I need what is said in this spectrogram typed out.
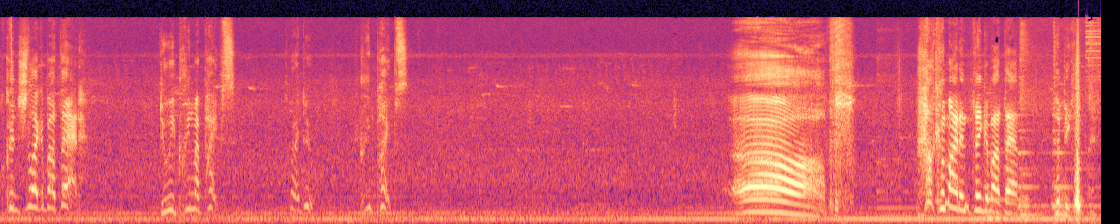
What couldn't you like about that? Dewey clean my pipes. That's what I do. I clean pipes. Oh, how come I didn't think about that to begin with?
